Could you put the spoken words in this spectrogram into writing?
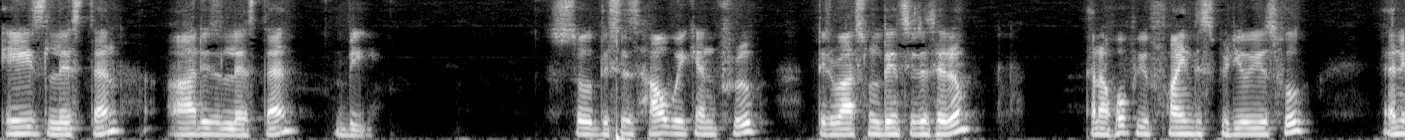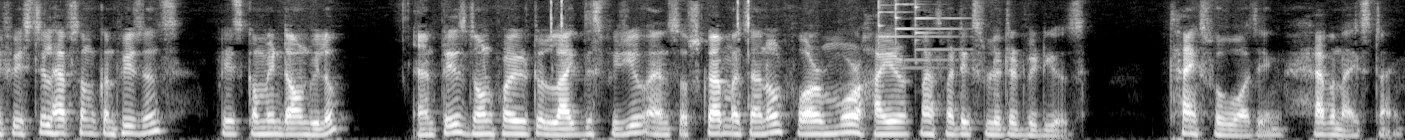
a is less than r is less than b. So this is how we can prove the rational density theorem and I hope you find this video useful and if you still have some confusions please comment down below and please don't forget to like this video and subscribe my channel for more higher mathematics related videos. Thanks for watching. Have a nice time.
